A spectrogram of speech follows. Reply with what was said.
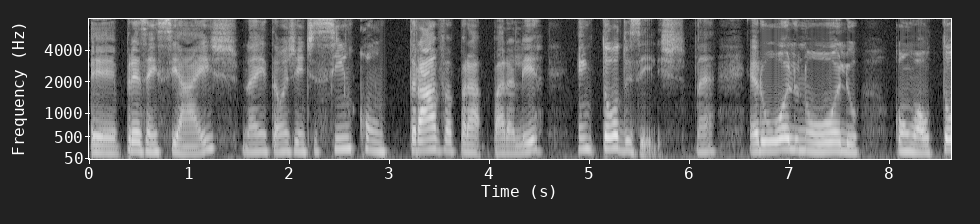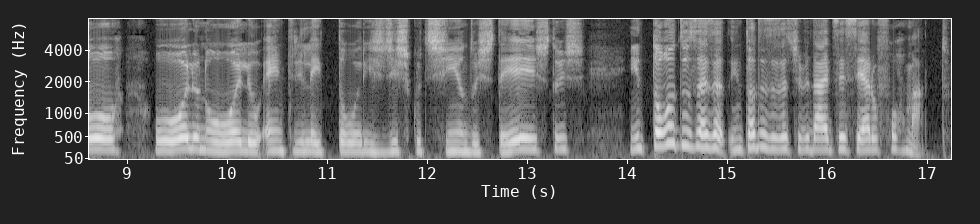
é, presenciais, né? então a gente se encontrava para ler em todos eles. Né? Era o olho no olho com o autor, o olho no olho entre leitores discutindo os textos. Em, todos as, em todas as atividades, esse era o formato.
